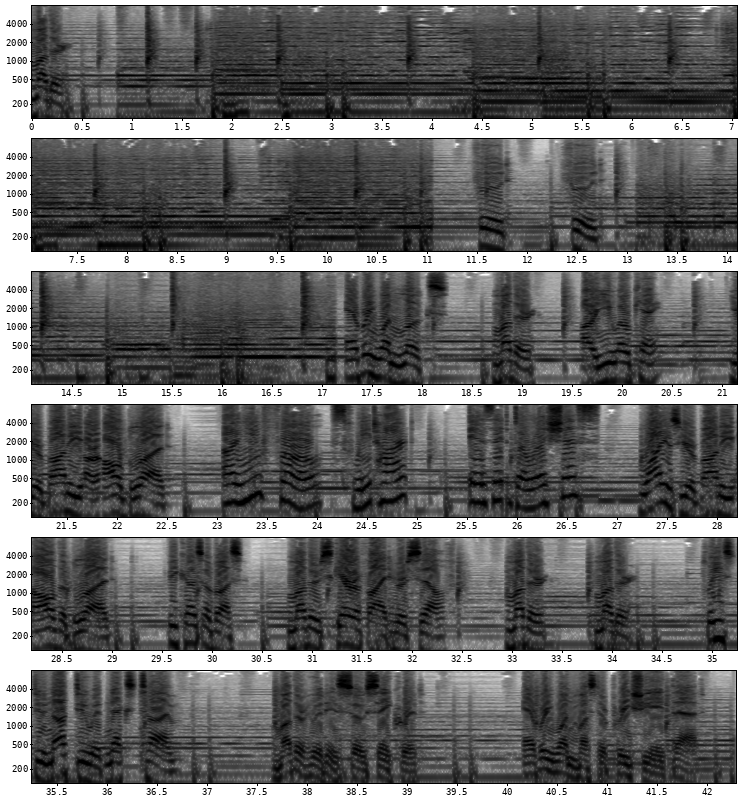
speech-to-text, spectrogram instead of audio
mother. Food. Everyone looks. Mother, are you okay? Your body are all blood. Are you full, sweetheart? Is it delicious? Why is your body all the blood? Because of us. Mother scarified herself. Mother, mother. Please do not do it next time. Motherhood is so sacred. Everyone must appreciate that.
